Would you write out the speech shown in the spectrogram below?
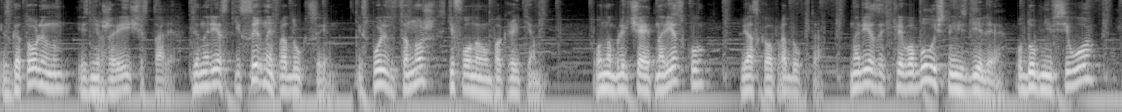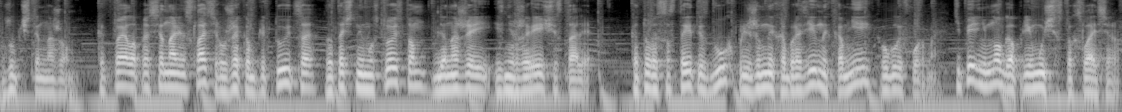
изготовленным из нержавеющей стали. Для нарезки сырной продукции используется нож с тефлоновым покрытием. Он облегчает нарезку вязкого продукта. Нарезать хлебобулочные изделия удобнее всего зубчатым ножом. Как правило, профессиональный слайсер уже комплектуется заточным устройством для ножей из нержавеющей стали который состоит из двух прижимных абразивных камней круглой формы. Теперь немного о преимуществах слайсеров.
